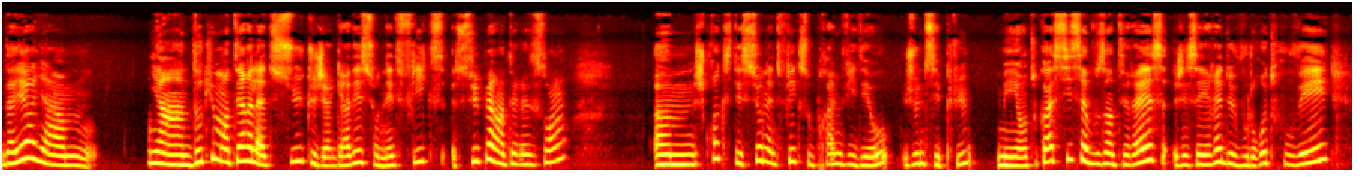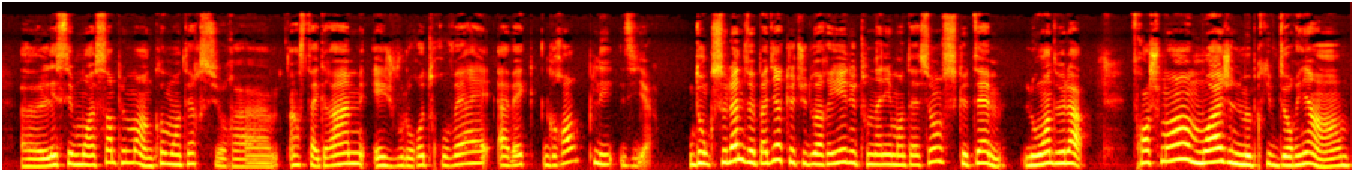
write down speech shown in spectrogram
D'ailleurs, il y a un documentaire là-dessus que j'ai regardé sur Netflix, super intéressant. Euh, je crois que c'était sur Netflix ou Prime Video, je ne sais plus. Mais en tout cas, si ça vous intéresse, j'essayerai de vous le retrouver. Euh, laissez-moi simplement un commentaire sur euh, Instagram et je vous le retrouverai avec grand plaisir. Donc cela ne veut pas dire que tu dois rayer de ton alimentation ce que t'aimes, loin de là. Franchement, moi, je ne me prive de rien. Hein.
